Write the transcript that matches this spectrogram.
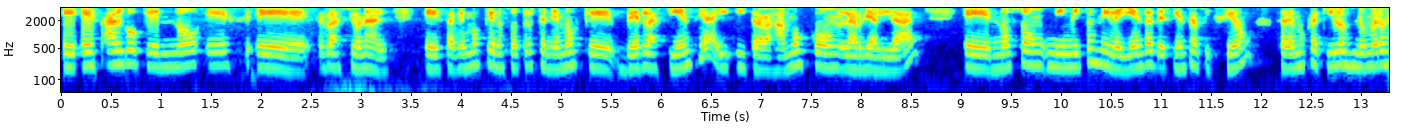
eh, es algo que no es eh, racional. Eh, sabemos que nosotros tenemos que ver la ciencia y trabajamos con la realidad. Eh, no son ni mitos ni leyendas de ciencia ficción. Sabemos que aquí los números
